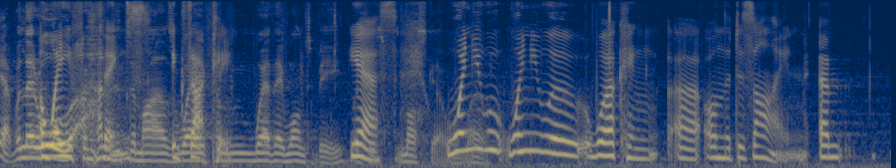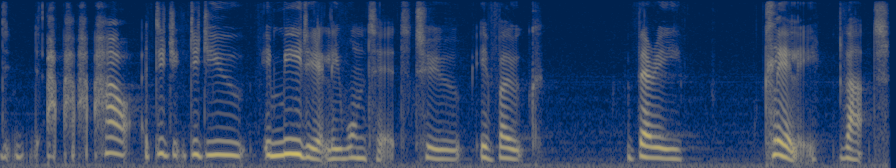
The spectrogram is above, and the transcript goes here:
yeah, well, they're away all from hundreds things. of miles Exactly. away from where they want to be. Yes. Moscow. When you were when you were working uh, on the design, um, d- how did you did you immediately want it to evoke very clearly that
